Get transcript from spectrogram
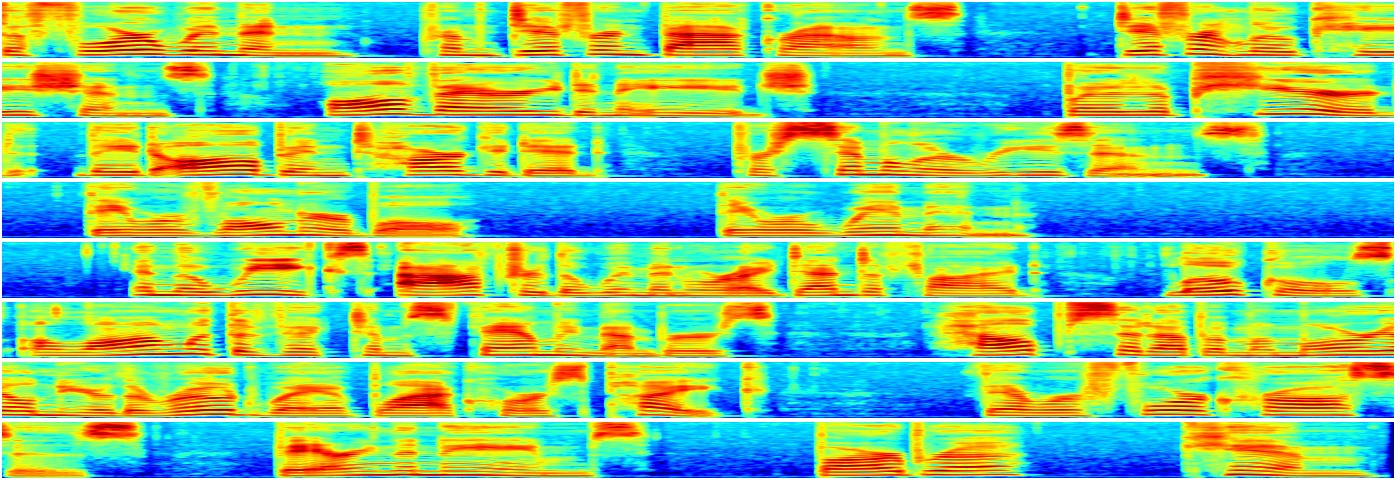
The four women, from different backgrounds, different locations, all varied in age, but it appeared they'd all been targeted for similar reasons. They were vulnerable. They were women. In the weeks after the women were identified, Locals, along with the victims' family members, helped set up a memorial near the roadway of Black Horse Pike. There were four crosses bearing the names Barbara, Kim,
